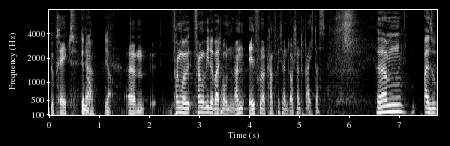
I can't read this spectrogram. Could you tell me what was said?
geprägt. Genau, Ja. ja. Ähm, fangen, wir, fangen wir wieder weiter unten an. 1100 Kampfrichter in Deutschland, reicht das? Ähm, also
